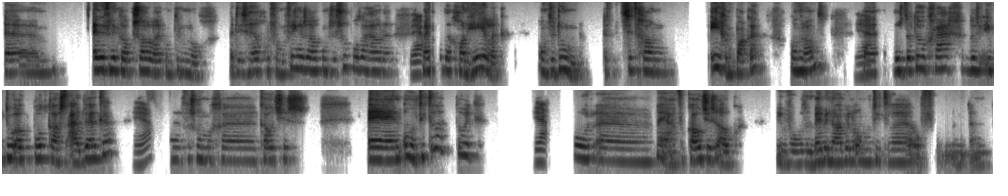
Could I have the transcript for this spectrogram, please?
Um, en dat vind ik ook zo leuk om te doen nog. Het is heel goed voor mijn vingers ook om ze soepel te houden. Ja. Maar ik vind het ook gewoon heerlijk om te doen. Dat zit gewoon ingebakken onderhand. Ja. Uh, dus dat doe ik graag. Dus ik doe ook podcast uitwerken. Ja. Uh, voor sommige coaches. En ondertitelen doe ik. Ja. Voor, uh, nou ja, voor coaches ook. Die bijvoorbeeld een webinar willen ondertitelen. Of een, een,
